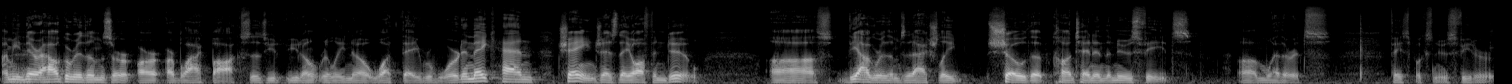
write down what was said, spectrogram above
I mean, their algorithms are, are, are black boxes. You, you don't really know what they reward, and they can change as they often do. Uh, the algorithms that actually show the content in the news feeds, um, whether it's Facebook's news feed or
